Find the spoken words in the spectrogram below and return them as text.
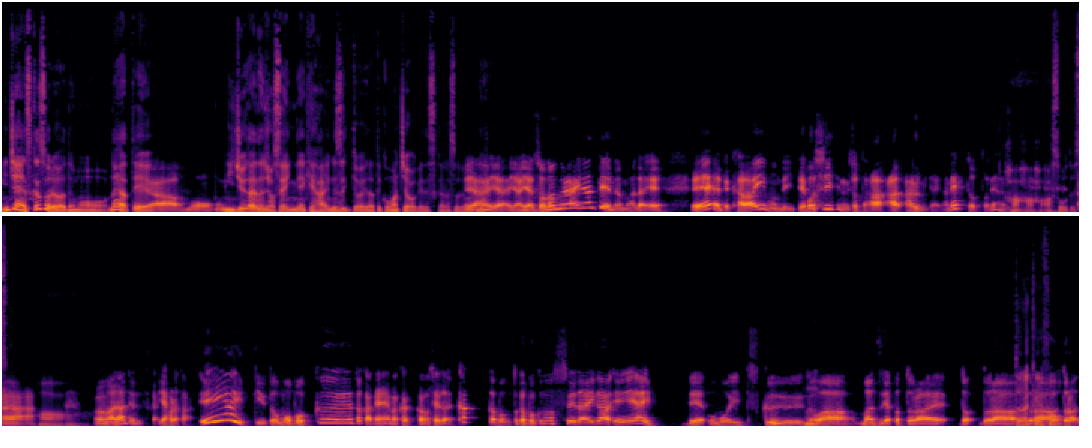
いいんじゃないですか、それはでも。ね、だっいて、やーもう本当に。20代の女性にね、気配薬って言われたって困っちゃうわけですから、そいれはね。やいやいやいや、そのぐらいなんていうのはまだえ、ええって可愛いもんでいてほしいっていうのがちょっとあああるみたいなね、ちょっとね。はあ、はあはあ、そうですか。あはあ。まあ、なんていうんですか。いや、ほらさ、AI っていうともう僕とかね、まあ、閣下の世代、閣下僕とか僕の世代が AI で思いつくのは、まずやっぱドラえ、ドドラ、ドラクエ4ドラ、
